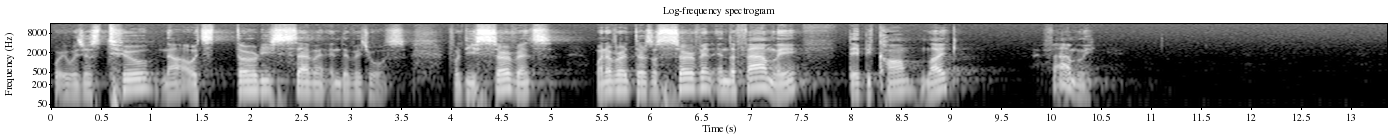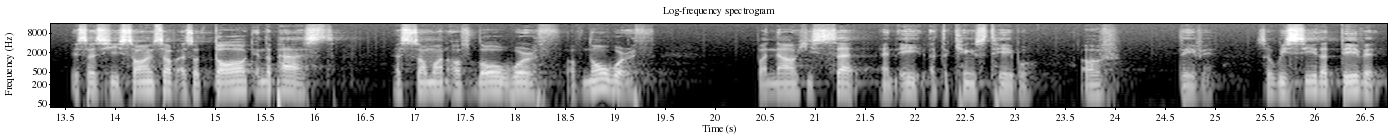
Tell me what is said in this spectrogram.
where it was just two, now it's 37 individuals. For these servants, whenever there's a servant in the family, they become like family. It says he saw himself as a dog in the past as someone of low worth, of no worth. But now he sat and ate at the king's table of David. So we see that David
